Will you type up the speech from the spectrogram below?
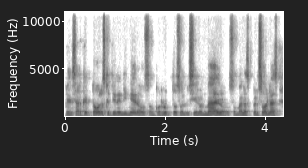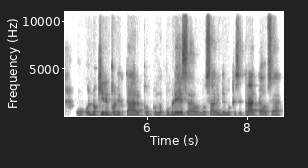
pensar que todos los que tienen dinero son corruptos o lo hicieron mal o son malas personas o, no quieren conectar con, la pobreza o no saben de lo que se trata. O sea,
